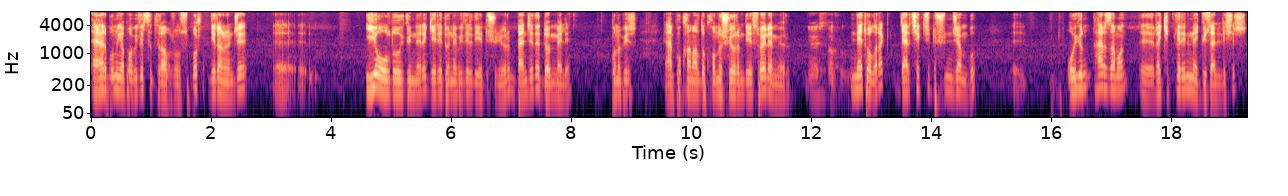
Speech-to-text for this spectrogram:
Eğer bunu yapabilirse Trabzonspor bir an önce e, iyi olduğu günlere geri dönebilir diye düşünüyorum. Bence de dönmeli. Bunu bir yani bu kanalda konuşuyorum diye söylemiyorum net olarak gerçekçi düşüncem bu. E, oyun her zaman e, rakiplerinle güzelleşir.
